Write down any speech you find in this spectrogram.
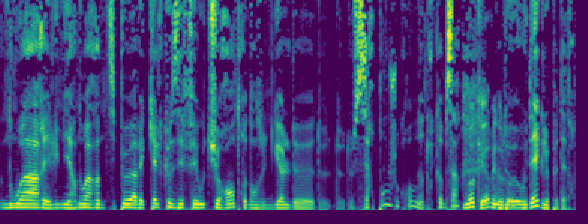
noire et lumière noire un petit peu, avec quelques effets où tu rentres dans une gueule de, de, de, de serpent, je crois, ou un truc comme ça, Ok, ou de- rigolo. ou d'aigle peut-être.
